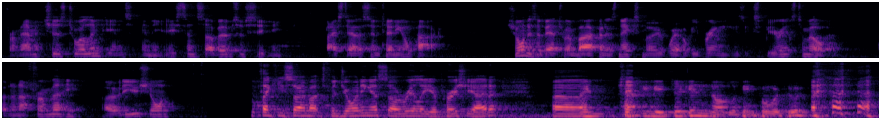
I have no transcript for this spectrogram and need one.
from amateurs to Olympians, in the eastern suburbs of Sydney based out of Centennial Park. Sean is about to embark on his next move where he'll be bringing his experience to Melbourne. But enough from me. Over to you, Sean. Thank you so much for joining us. I really appreciate it. Um, can, me chicken. I'm looking forward to it.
